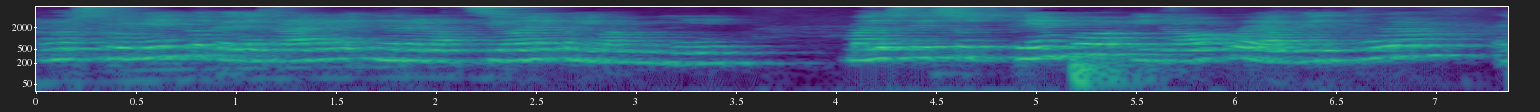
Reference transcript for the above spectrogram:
uno strumento per entrare in relazione con i bambini, ma allo stesso tempo il gioco è avventura, è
